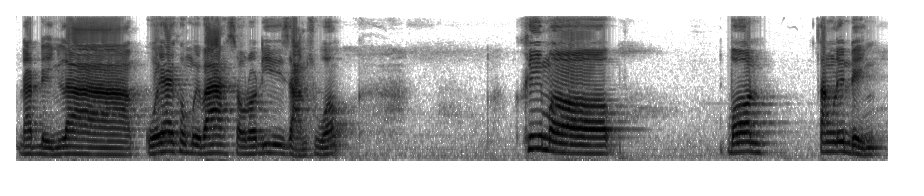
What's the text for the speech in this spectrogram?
đạt đỉnh là cuối 2013 sau đó đi giảm xuống khi mà bon tăng lên đỉnh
